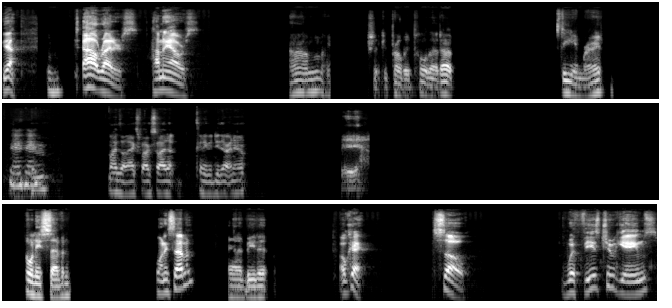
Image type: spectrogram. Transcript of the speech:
Yeah, Outriders. How many hours? Um, I actually could probably pull that up. Steam, right? hmm Mine's on Xbox, so I don't, couldn't even do that right now. Yeah. Twenty-seven. Twenty-seven. And I beat it. Okay. So, with these two games,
